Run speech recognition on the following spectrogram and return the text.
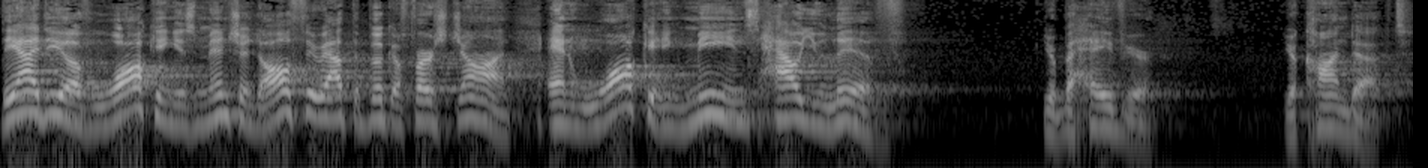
The idea of walking is mentioned all throughout the book of First John, and walking means how you live, your behavior, your conduct.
